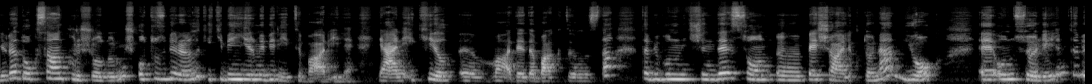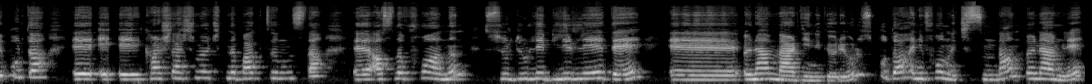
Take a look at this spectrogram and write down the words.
lira 90 kuruş olurmuş 31 Aralık 2021 itibariyle. Yani 2 yıl e, vadede baktığımızda tabii bunun içinde son 5 e, aylık dönem yok. E, onu söyleyelim. Tabii burada e, e, karşılaştırma ölçütüne baktığımızda e, aslında FUA'nın sürdürülebilirliğe de e, önem verdiğini görüyoruz. Bu da hani fon açısından önemli.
